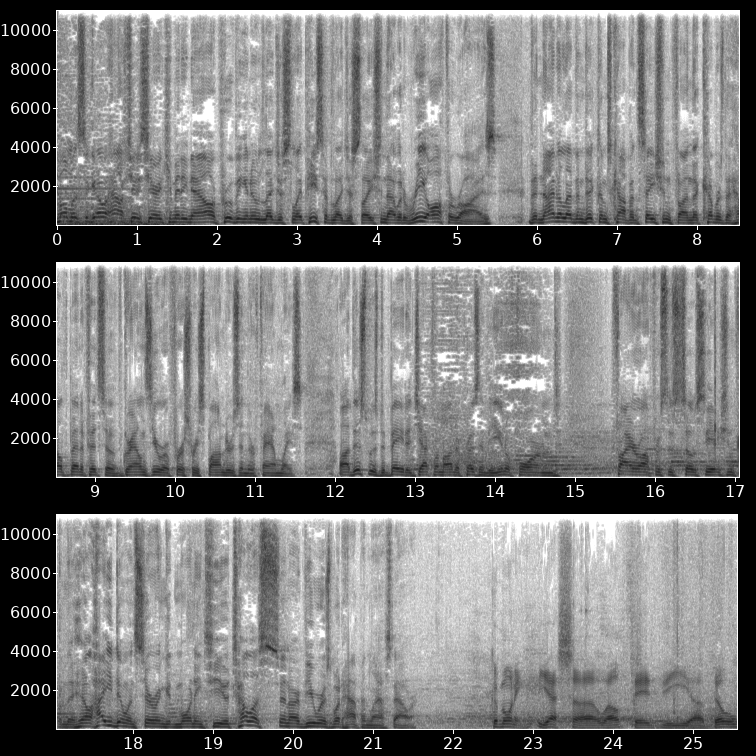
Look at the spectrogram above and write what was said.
Moments ago, House Judiciary Committee now approving a new piece of legislation that would reauthorize the 9 11 Victims Compensation Fund that covers the health benefits of ground zero first responders and their families. Uh, this was debated. Jack Lemonda, president of the Uniformed Fire Officers Association from the Hill. How you doing, sir, and good morning to you. Tell us and our viewers what happened last hour. Good morning. Yes, uh, well, the, the uh, bill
